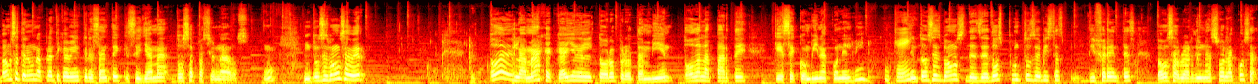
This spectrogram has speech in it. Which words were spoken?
vamos a tener una plática bien interesante que se llama Dos apasionados. Entonces vamos a ver toda la magia que hay en el toro, pero también toda la parte que se combina con el vino. Entonces vamos desde dos puntos de vista diferentes, vamos a hablar de una sola cosa,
